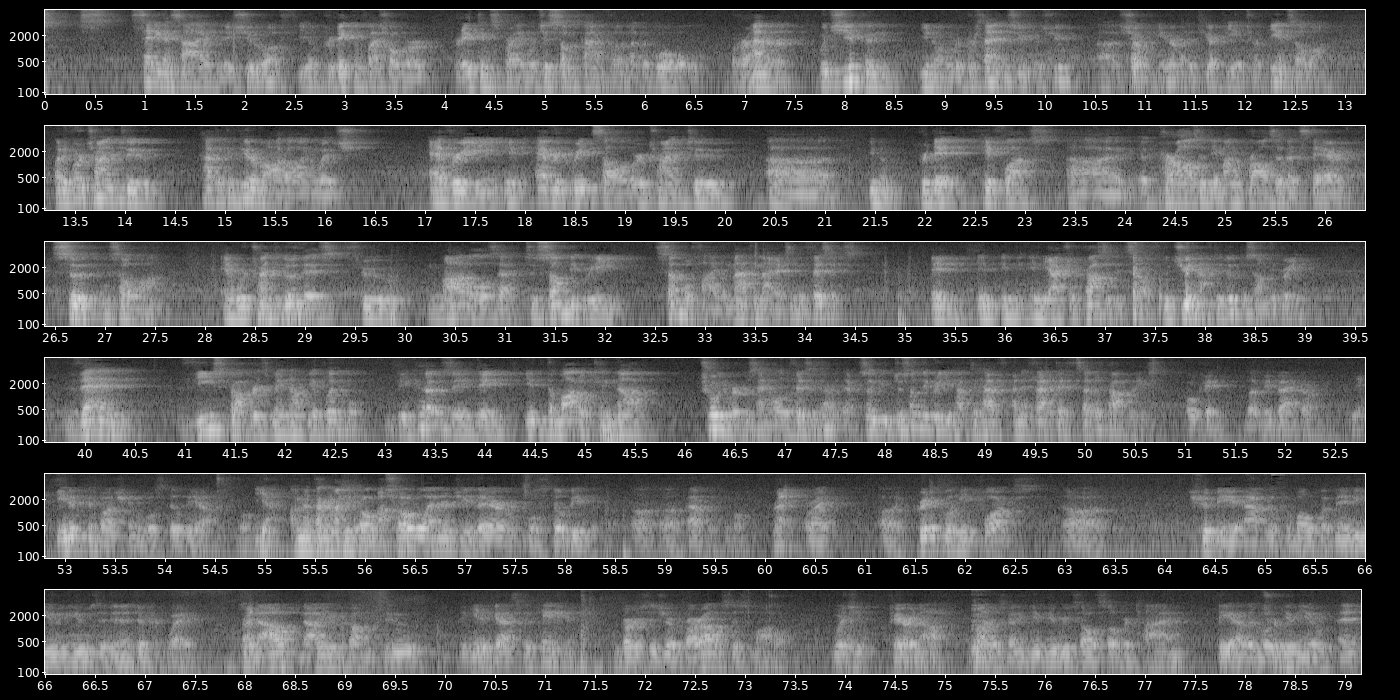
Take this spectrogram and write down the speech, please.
setting aside the issue of, you know, predicting flashover, predicting spread, which is some kind of a, like a global parameter, which you can, you know, represent as you, as you uh, showed here by the TRP, HRP, and so on. But if we're trying to have a computer model in which every in every grid cell we're trying to uh, you know predict heat flux, uh, the amount of pyrolysis that's there, soot, and so on. And we're trying to do this through models that, to some degree, simplify the mathematics and the physics in, in, in, in the actual process itself, which you have to do to some degree. Then these properties may not be applicable because they, they, it, the model cannot truly represent all the physics that are there. So you, to some degree, you have to have an effective set of properties. Okay, let me back up. Heat of combustion will still be applicable. Yeah, I'm not talking about heat Total combustion. total energy there will still be uh, uh, applicable, Right. all right? Uh, Critical heat flux uh, should be applicable, but maybe you use it in a different way. So Right. now, now you come to the heat of gasification versus your pyrolysis model, which, fair enough, one is going to give you results over time, the other will True. give you an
